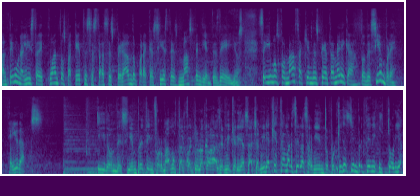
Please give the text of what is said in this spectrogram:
Mantengo una lista de cuántos paquetes estás esperando para que así estés más pendientes de ellos. Seguimos con más aquí en Despierta América, donde siempre te ayudamos y donde siempre te informamos tal cual tú lo acabas de hacer, mi querida Sacha. Mira, aquí está Marcela Sarmiento, porque ella siempre tiene historias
